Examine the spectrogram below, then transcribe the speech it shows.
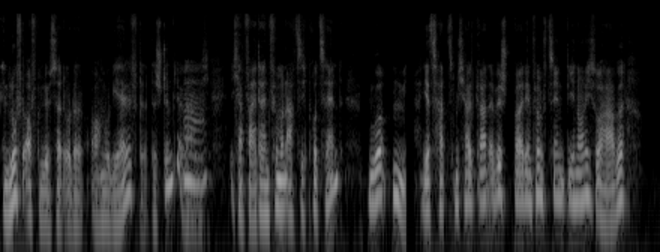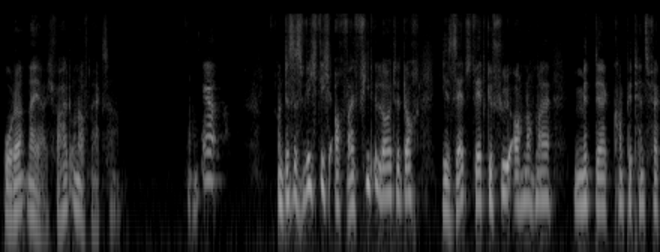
in Luft aufgelöst hat oder auch nur die Hälfte. Das stimmt ja gar mhm. nicht. Ich habe weiterhin 85 Prozent, nur mh, hm, jetzt hat's mich halt gerade erwischt bei den 15, die ich noch nicht so habe. Oder, naja, ich war halt unaufmerksam. Ja. ja. Und das ist wichtig, auch weil viele Leute doch ihr Selbstwertgefühl auch nochmal mit der Kompetenz ver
